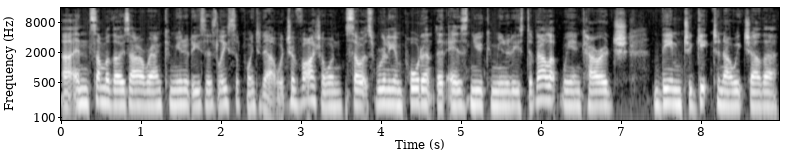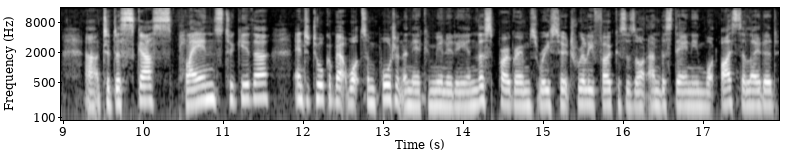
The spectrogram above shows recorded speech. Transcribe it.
uh, and some of those are around communities, as Lisa pointed out, which are vital. And so it's really important that as new communities develop, we encourage them to get to know each other, uh, to discuss plans together, and to talk about what's important in their community. And this program's research really focuses on understanding what isolated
